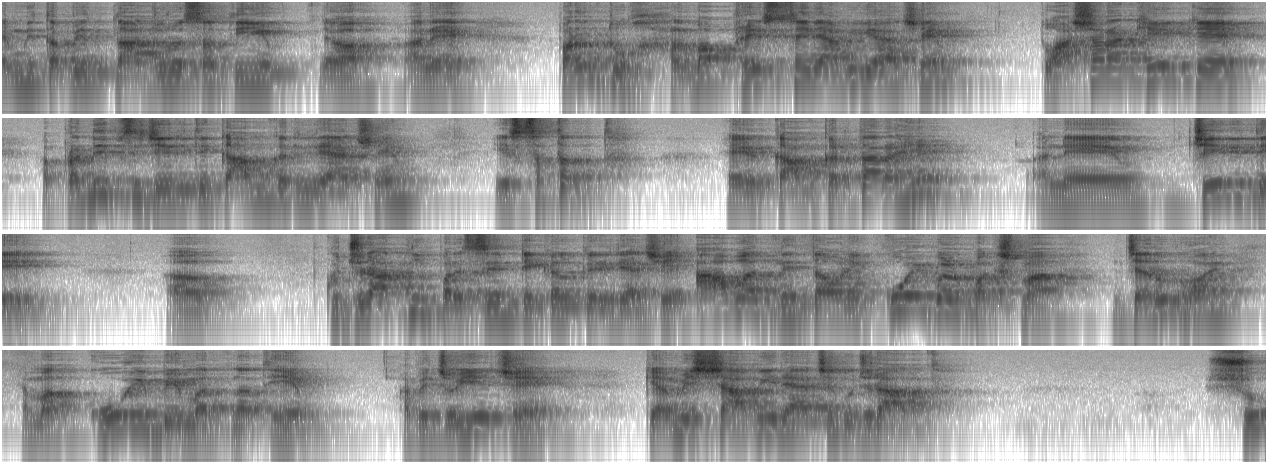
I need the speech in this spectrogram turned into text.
એમની તબિયત નાજુરસ હતી અને પરંતુ હાલમાં ફ્રેશ થઈને આવી ગયા છે. તો આશા રાખીએ કે પ્રદીપસિંહ જે રીતે કામ કરી રહ્યા છે, એ સતત, એ કામ કરતા રહે અને જે રીતે ગુજરાતની પરિસ્થિતિ ટેકલ કરી રહ્યા છે, આવા જ નેતાઓની કોઈ પણ પક્ષમાં જરૂર હોય, એમાં કોઈ બેમત નથી એમ. હવે જોઈએ છે કે અમિત શાહ આવી રહ્યા છે ગુજરાત. શું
